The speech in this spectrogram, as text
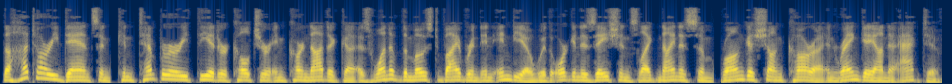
The Huttari dance and contemporary theatre culture in Karnataka is one of the most vibrant in India with organisations like Ninasam, Ranga Shankara and Rangayana active.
